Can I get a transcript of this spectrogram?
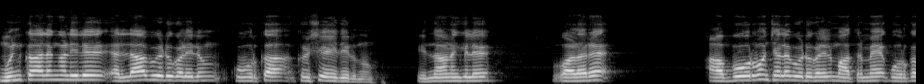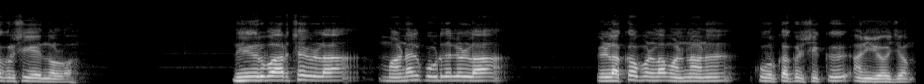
മുൻകാലങ്ങളിൽ എല്ലാ വീടുകളിലും കൂർക്ക കൃഷി ചെയ്തിരുന്നു. ഇന്നാണെങ്കിൽ വളരെ അപൂർവം ചില വീടുകളിൽ മാത്രമേ കൂർക്ക കൃഷി ചെയ്യുന്നുള്ളൂ. നീർവാർച്ചയുള്ള മണൽ കൂടുതലുള്ള ഇളക്കമുള്ള മണ്ണാണ് കൂർക്ക കൃഷിക്ക് അനുയോജ്യം.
